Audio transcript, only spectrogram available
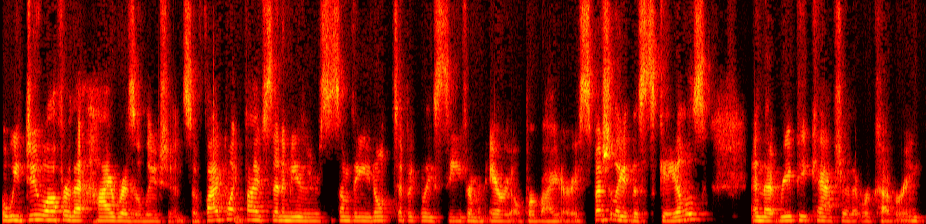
but we do offer that high resolution. So 5.5 centimeters is something you don't typically see from an aerial provider, especially at the scales and that repeat capture that we're covering.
